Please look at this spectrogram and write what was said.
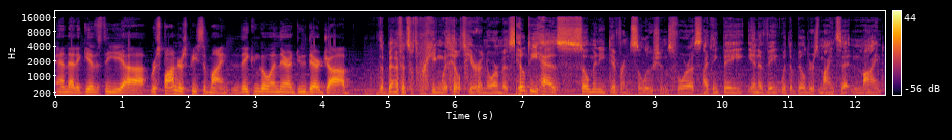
and that it gives the uh, responders peace of mind that they can go in there and do their job the benefits with working with Hilti are enormous. Hilti has so many different solutions for us. I think they innovate with the builder's mindset in mind.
